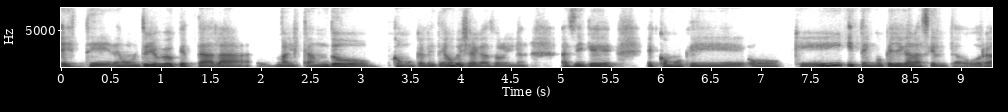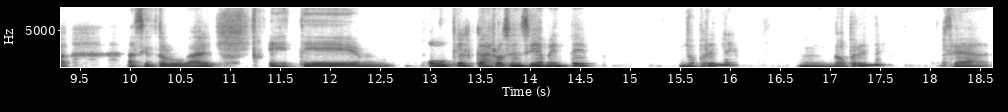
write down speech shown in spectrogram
este, de momento yo veo que está la, marcando como que le tengo que echar gasolina. Así que es como que, ok, y tengo que llegar a cierta hora, a cierto lugar. Este, o que el carro sencillamente no prende, no prende. O sea,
